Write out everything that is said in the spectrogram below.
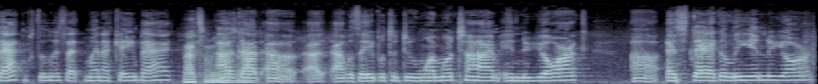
back as soon as I, when I came back. That's amazing. I got uh, I, I was able to do one more time in New York, uh, at Stagger Lee in New York,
